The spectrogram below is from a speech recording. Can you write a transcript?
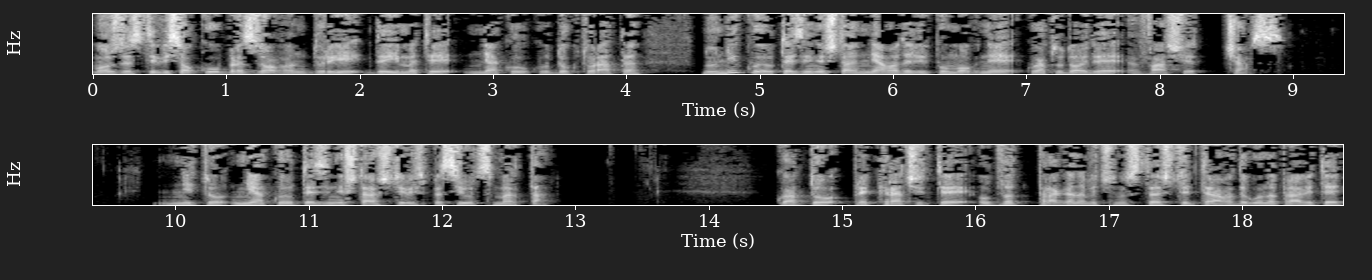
Може да сте високо образован, дори да имате няколко доктората, но никой от тези неща няма да ви помогне, когато дойде вашият час. Нито някой от тези неща ще ви спаси от смъртта. Когато прекрачите отвъд прага на вечността, ще трябва да го направите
